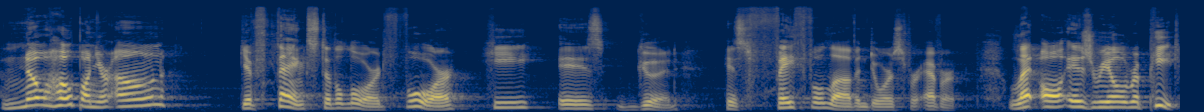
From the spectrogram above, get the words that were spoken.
no hope on your own. Give thanks to the Lord, for he is good. His faithful love endures forever. Let all Israel repeat,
